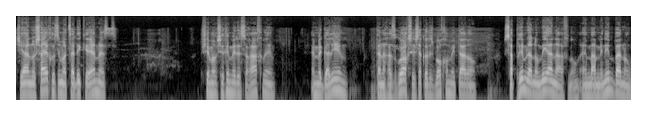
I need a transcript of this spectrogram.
שיהיה לנו שייכוס עם הצדיקי אמס, שממשיכים מלס הרחמים. הם מגלים את הנחס רוח שיש לקודש ברוך הוא מאיתנו. מספרים לנו מי אנחנו, הם מאמינים בנו,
